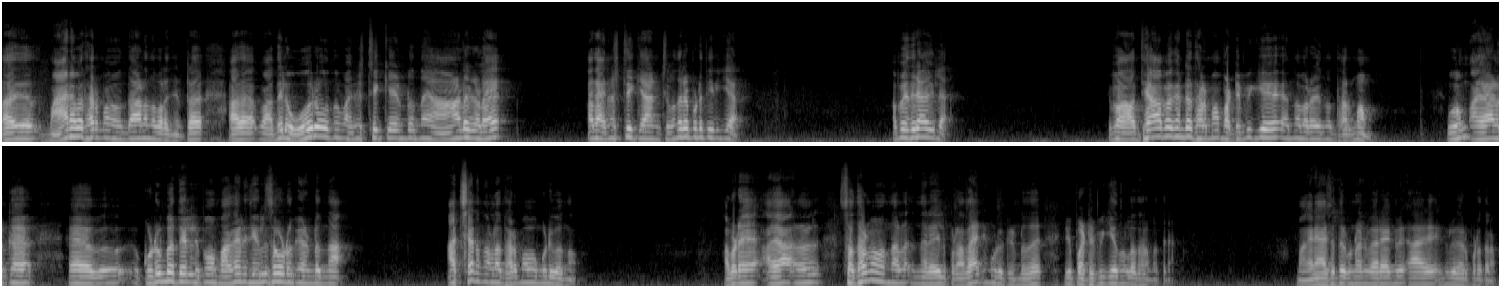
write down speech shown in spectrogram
അതായത് മാനവധർമ്മം എന്താണെന്ന് പറഞ്ഞിട്ട് അത് അതിൽ ഓരോന്നും അനുഷ്ഠിക്കേണ്ടുന്ന ആളുകളെ അത് അനുഷ്ഠിക്കാൻ ചുമതലപ്പെടുത്തിയിരിക്കുകയാണ്. അപ്പോൾ എതിരാകില്ല ഇപ്പോൾ അധ്യാപകന്റെ ധർമ്മം പഠിപ്പിക്കുക എന്ന് പറയുന്ന ധർമ്മം അയാൾക്ക് കുടുംബത്തിൽ ഇപ്പോൾ മകന് ചികിത്സ കൊടുക്കേണ്ടുന്ന അച്ഛൻ എന്നുള്ള ധർമ്മവും കൂടി വന്നു. അവിടെ അയാൾ സ്വധർമ്മം എന്ന നിലയിൽ പ്രാധാന്യം കൊടുക്കേണ്ടത് ഈ പഠിപ്പിക്കുക എന്നുള്ള ധർമ്മത്തിനാണ്. മകനെ ആശുപത്രി കൊണ്ടുവന്ന് വേറെ ആരെങ്കിലും ഏർപ്പെടുത്തണം.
